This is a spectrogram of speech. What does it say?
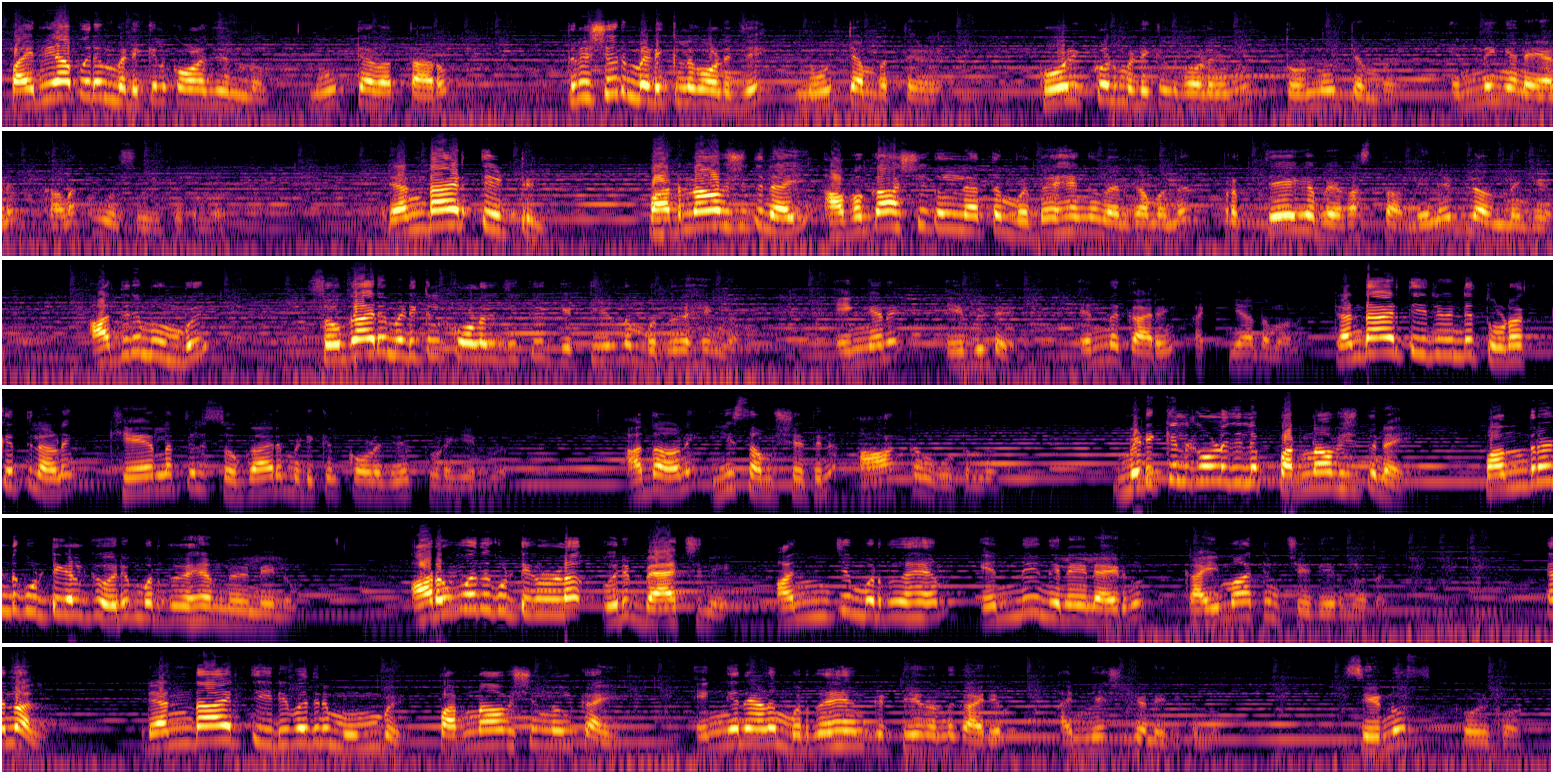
പരിയാപുരം മെഡിക്കൽ കോളേജിൽ നിന്നും നൂറ്ററുപത്തി ആറും തൃശൂർ മെഡിക്കൽ കോളേജ് നൂറ്റമ്പത്തേഴ് കോഴിക്കോട് മെഡിക്കൽ കോളേജിൽ നിന്നും തൊണ്ണൂറ്റൊമ്പത് എന്നിങ്ങനെയാണ് കണക്കുകൾ സൂചിപ്പിക്കുന്നത്. രണ്ടായിരത്തി എട്ടിൽ പഠനാവശ്യത്തിനായി അവകാശികളില്ലാത്ത മൃതദേഹങ്ങൾ നൽകാമെന്ന് പ്രത്യേക വ്യവസ്ഥ നിലവിൽ വന്നെങ്കിലും അതിനു മുമ്പ് സ്വകാര്യ മെഡിക്കൽ കോളേജിലേക്ക് കിട്ടിയിരുന്ന മൃതദേഹങ്ങൾ എങ്ങനെ എവിടെ എന്ന കാര്യം അജ്ഞാതമാണ്. രണ്ടായിരത്തി ഇരുപതിന്റെ തുടക്കത്തിലാണ് കേരളത്തിൽ സ്വകാര്യ മെഡിക്കൽ കോളേജുകൾ തുടങ്ങിയിരുന്നത്. അതാണ് ഈ സംശയത്തിന് ആക്കം കൂട്ടുന്നത്. മെഡിക്കൽ കോളേജിലെ പഠനാവശ്യത്തിനായി പന്ത്രണ്ട് കുട്ടികൾക്ക് ഒരു മൃതദേഹം എന്ന നിലയിലും അറുപത് കുട്ടികളുള്ള ഒരു ബാച്ചിന് അഞ്ച് മൃതദേഹം എന്നീ നിലയിലായിരുന്നു കൈമാറ്റം ചെയ്തിരുന്നത്. എന്നാൽ രണ്ടായിരത്തി ഇരുപതിന് മുമ്പ് പഠനാവശ്യങ്ങൾക്കായി എങ്ങനെയാണ് മൃതദേഹം കിട്ടിയതെന്ന കാര്യം അന്വേഷിക്കേണ്ടിയിരിക്കുന്നു സിർണൂസ് കോഴിക്കോട്.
